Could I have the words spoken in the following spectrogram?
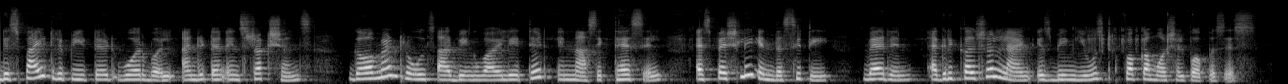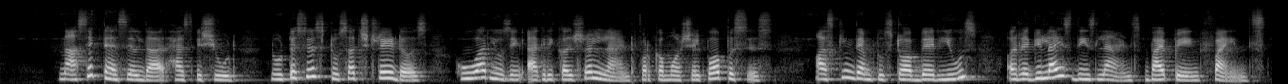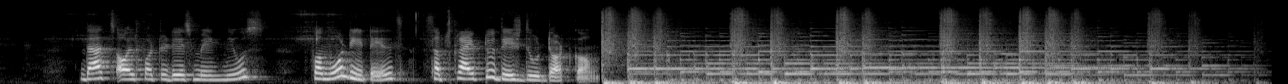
Despite repeated verbal and written instructions, government rules are being violated in Nasik Tehsil, especially in the city wherein agricultural land is being used for commercial purposes. Nasik Tehsildar has issued notices to such traders who are using agricultural land for commercial purposes, asking them to stop their use or regularize these lands by paying fines. That's all for today's main news. For more details, subscribe to deshdoot.com.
